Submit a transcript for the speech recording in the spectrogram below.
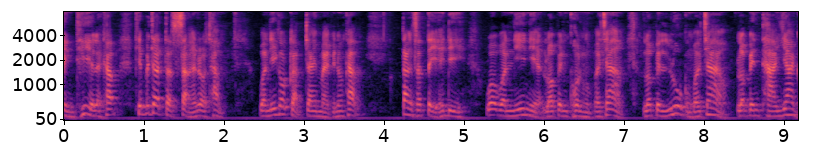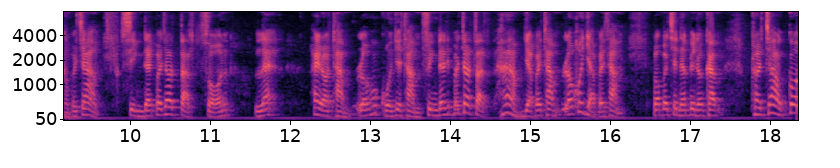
สิ่งที่อะไรครับ ที่พระเจ้าตรัสสั่งให้เราทำวันนี้ก็กลับใจใหม่ไปน้องครับ ตั้งสติให้ดี ว่าวันนี้เนี่ยเราเป็นคนของพระเจ้า เราเป็นลูกของพระเจ้า เราเป็นทายาทของพระเจ้า สิ่งใดพระเจ้าตรัสสอนและ ให้เราทำเราก็ควรจะทำสิ่งใดที่พระเจ้าตรัสห้ามอย่าไปทำเราก็อย่าไปทำเพราะไม่เช่นนั้นเป็นน้องครับ พระเจ้าก็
